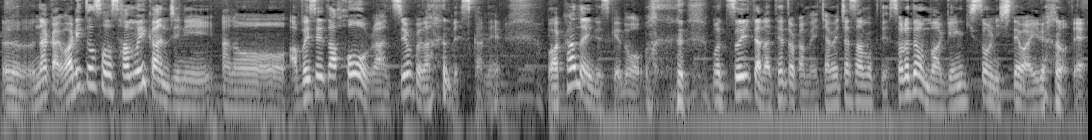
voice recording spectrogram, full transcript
うん、なんか割とそう寒い感じに、あの、浴びせた方が強くなるんですかね。わかんないんですけど、もう着いたら手とかめちゃめちゃ寒くて、それでもまあ元気そうにしてはいるので、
